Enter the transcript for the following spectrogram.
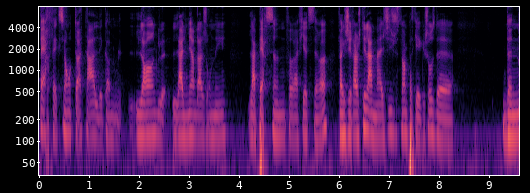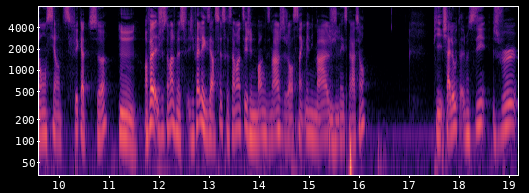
perfection totale de comme l'angle, la lumière de la journée, la personne photographiée, etc. Fait que j'ai rajouté la magie justement parce qu'il y a quelque chose de, de non scientifique à tout ça. Hmm. En fait, justement, j'ai fait l'exercice récemment. Tu sais, j'ai une banque d'images de genre 5000 images Mhm. d'inspiration. Puis, je suis allé au- je me suis dit, je veux.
